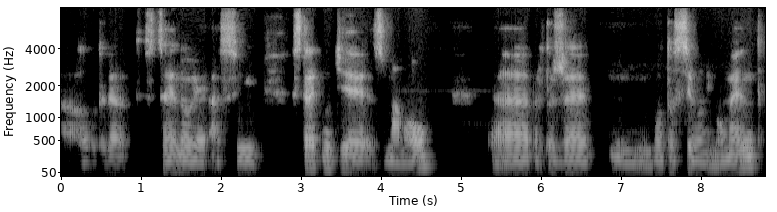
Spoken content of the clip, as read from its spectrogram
alebo teda scénou je asi stretnutie s mamou, uh, pretože bol to silný moment,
